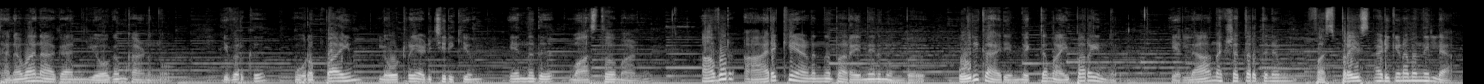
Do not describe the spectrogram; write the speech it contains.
ധനവാനാകാൻ യോഗം കാണുന്നു. ഇവർക്ക് ഉറപ്പായും ലോട്ടറി അടിച്ചിരിക്കും എന്നത് വാസ്തവമാണ്. അവർ ആരൊക്കെയാണെന്ന് പറയുന്നതിന് മുമ്പ് ഒരു കാര്യം വ്യക്തമായി പറയുന്നു. എല്ലാ നക്ഷത്രത്തിനും ഫസ്റ്റ് പ്രൈസ് അടിക്കണമെന്നില്ല.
